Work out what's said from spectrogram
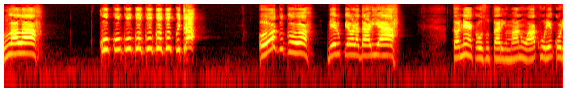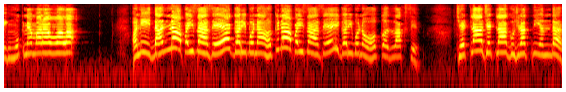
લાલા વાળા દાડિયા. તને કહું છું, તારી માનું આખું રેકોર્ડિંગ મૂકને મારા વાલા અને દાનના પૈસા છે ગરીબોના હકના પૈસા છે, એ ગરીબોનો હક જ લાગશે. જેટલા જેટલા ગુજરાતની અંદર.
